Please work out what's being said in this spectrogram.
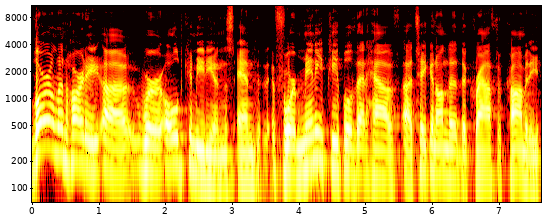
Laurel and Hardy uh, were old comedians, and for many people that have uh, taken on the, the craft of comedy,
